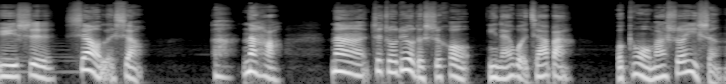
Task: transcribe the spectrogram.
于是笑了笑。啊，那好，那这周六的时候你来我家吧，我跟我妈说一声。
